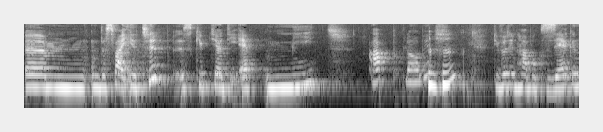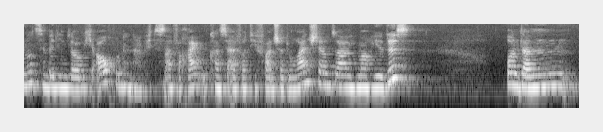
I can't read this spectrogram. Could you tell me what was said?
ähm, und das war ihr Tipp, es gibt ja die App Meetup, glaube ich. Mhm. Die wird in Hamburg sehr genutzt, in Berlin glaube ich auch. Und dann habe ich das einfach rein, du kannst ja einfach die Veranstaltung reinstellen und sagen, ich mache hier das. Und dann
